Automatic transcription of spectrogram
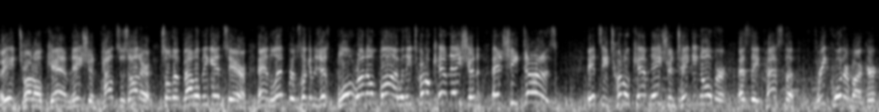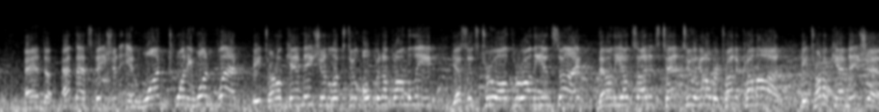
Eternal Camnation pounces on her. So the battle begins here. And Ledford's looking to just blow right on by with Eternal Camnation. And she does. It's Eternal Camnation taking over as they pass the three-quarter marker. And uh, at that station in 121 flat, Eternal Camnation looks to open up on the lead. Yes, it's true all through on the inside. Then on the outside, it's Tattoo Hanover trying to come on. Eternal Camnation.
